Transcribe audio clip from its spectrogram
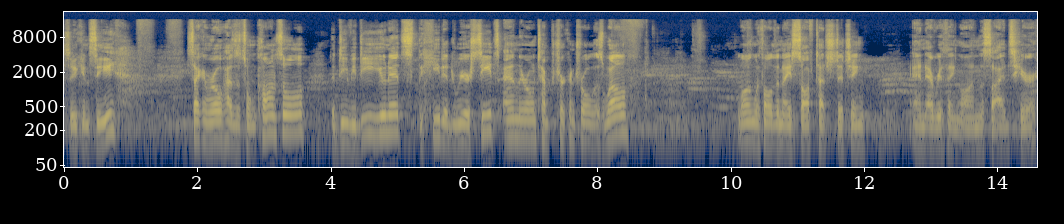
So you can see, second row has its own console, the DVD units, the heated rear seats, and their own temperature control as well. Along with all the nice soft touch stitching and everything on the sides here.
